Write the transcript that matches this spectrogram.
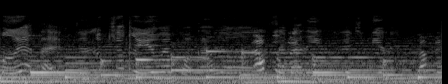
Em mới ạ, tại đến lúc trước người yêu em quảng cáo cho của Lê Chị Tiên ấy. Lóc đi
